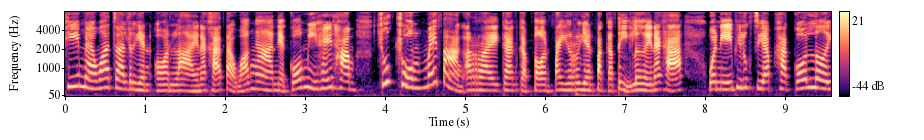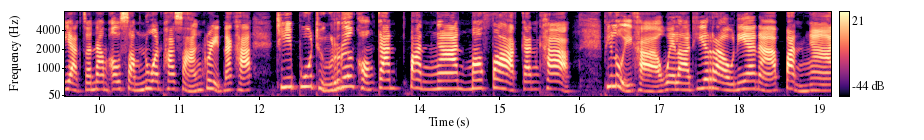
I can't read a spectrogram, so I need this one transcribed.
ที่แม้ว่าจะเรียนออนไลน์นะคะ แต่ว่างานเนี่ยก็มีให้ทำชุกชุมไม่ต่างอะไรกันกับตอนไปเรียนปกติเลยนะคะ วันนี้พี่ลูกเจี๊ยบค่ะก็เลยอยากจะนำเอาสำนวนภาษาอังกฤษนะคะ ที่พูดถึงเรื่องของการปั่นงานมาฝากกันค่ะ พี่หลุยค่ะ เวลาที่เราเนี่ยนะปั่นงาน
